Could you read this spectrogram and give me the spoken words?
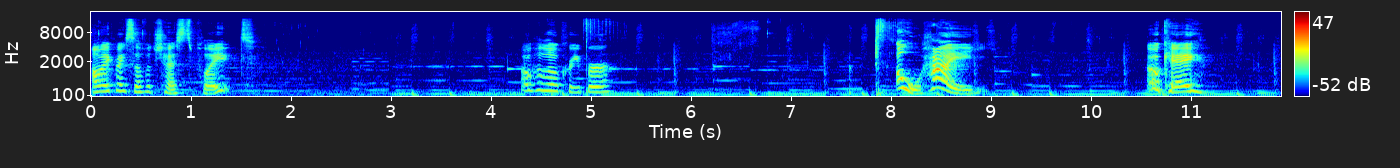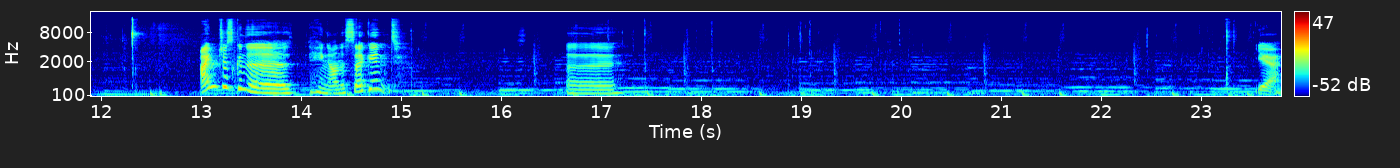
I'll make myself a chest plate. Oh, hello, creeper. Oh, hi! Okay. I'm just gonna... Hang on a second. Uh... Yeah.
